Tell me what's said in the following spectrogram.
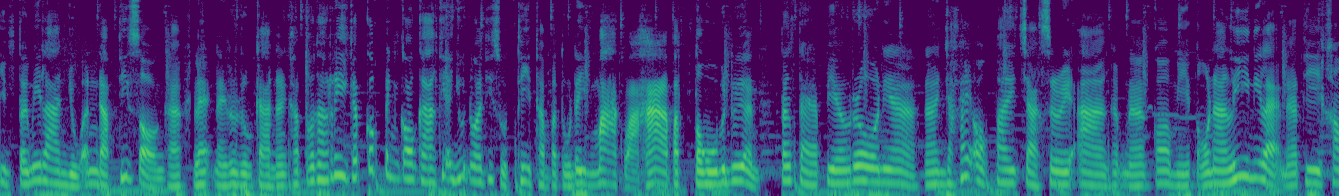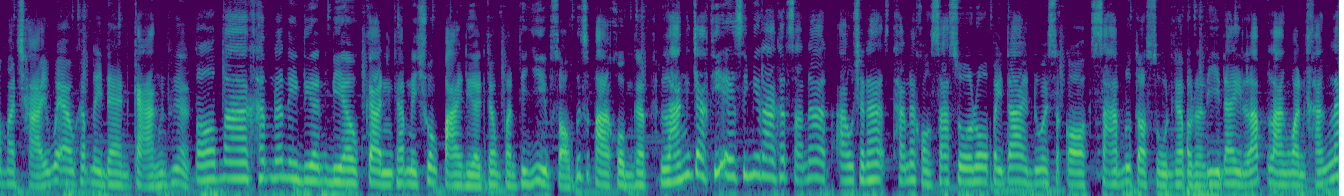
อินเตอร์มิลานอยู่อันดับที่2ครับและในฤดูกาลนั้นครับโตนารี่ครับก็เป็นกองกลางที่อายุน้อยที่สุดที่ทำประตูได้มากกว่า 5 ประตูเพื่อนๆตั้งแต่เปียโรเนี่ยนะย้ายออกไปจากเซเรียอาครับนะก็มีโตนารี่นี่แหละนะที่เข้ามาฉายแววครับในแดนกลางเพื่อนๆต่อมาครับนะในเดือนเดียวกันครับในช่วงปลายเดือนครับวันที่ 22 พฤษภาคมครับหลังจากที่เอซิมิลานครับสามารถเอาชนะทางหน้าของซาโซโรไปได้ด้วยสกอร์3ลูกต่อ0ครับโตนารี่ได้รับรางวัลครั้งแร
